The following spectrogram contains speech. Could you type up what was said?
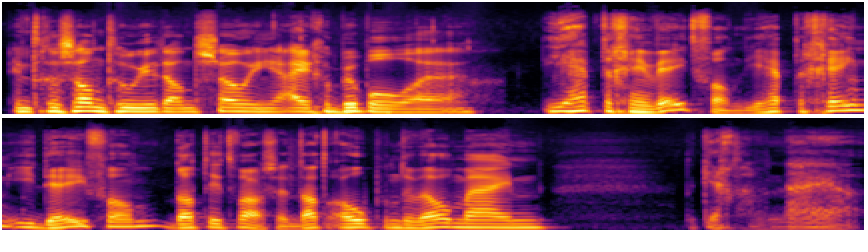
Interessant hoe je dan zo in je eigen bubbel... eh, Je hebt er geen weet van. Je hebt er geen idee van dat dit was. En dat opende wel mijn... Ik echt, nou ja...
